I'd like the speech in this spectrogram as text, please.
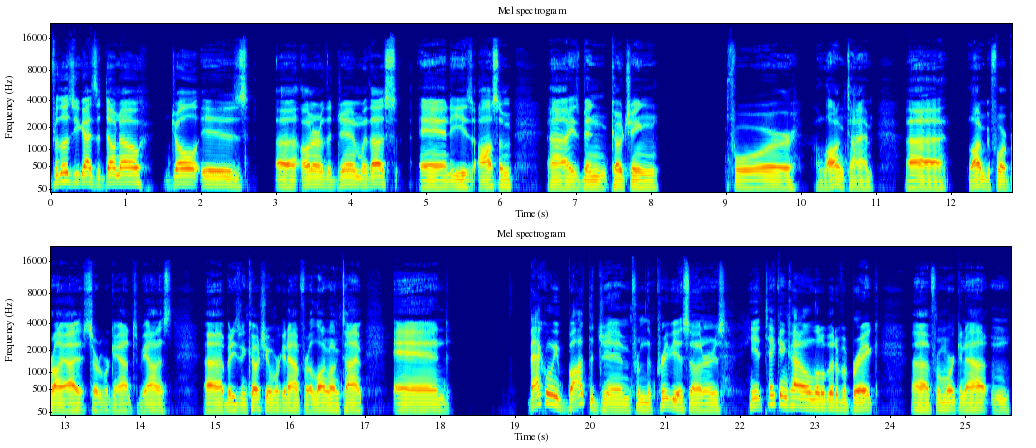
for those of you guys that don't know, Joel is uh, owner of the gym with us, and he's awesome. Uh, he's been coaching for a long time, uh, long before probably I started working out, to be honest. Uh, but he's been coaching and working out for a long, long time. And back when we bought the gym from the previous owners, he had taken kind of a little bit of a break uh, from working out and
